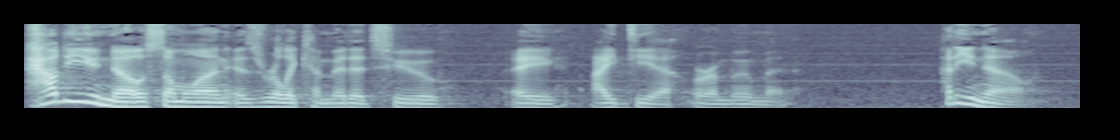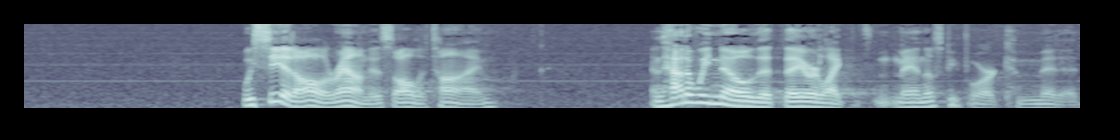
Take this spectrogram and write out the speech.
How do you know someone is really committed to a idea or a movement? How do you know? We see it all around us all the time. And how do we know that they are like, man, those people are committed?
